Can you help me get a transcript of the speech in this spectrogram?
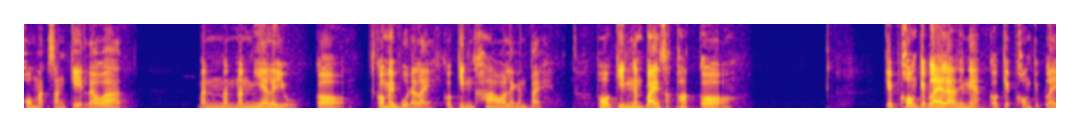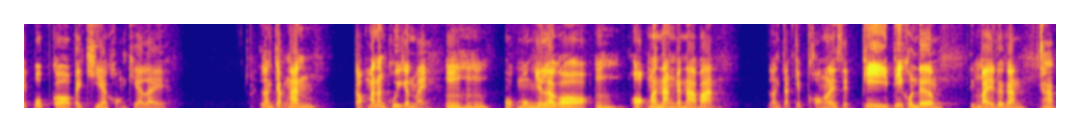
ผมอะสังเกตแล้วว่า มันมันมันมีอะไรอยู่ ก็ก็ไม่พูดอะไร ก็กินข้าวอะไรกันไป พอกินกันไปสักพักก็ เก็บของเก็บอะไรแล้วทีเนี้ยก็เก็บของเก็บอะไรปุ๊บก็ไปเคลียร์ของเคลียร์อะไร หลังจากนั้น กลับมานั่งคุยกันใหม่อืมอืมหกโมงเย็นแล้วก็อืมออกมานั่งกันหน้าบ้าน หลังจากเก็บของอะไรเสร็จ พี่พี่คนเดิมที่ไปด้วยกัน ครับ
